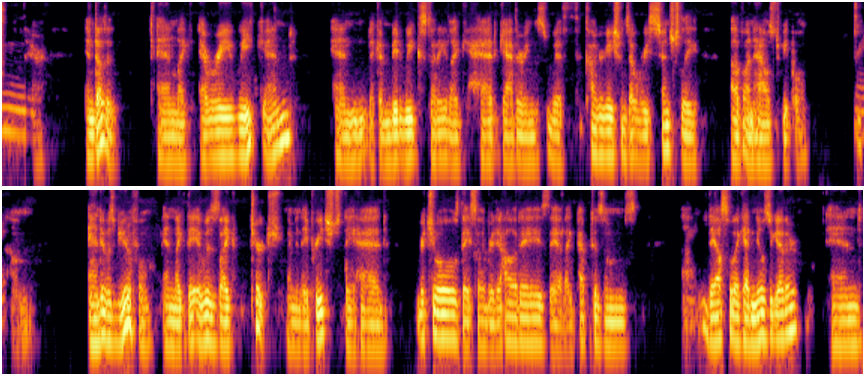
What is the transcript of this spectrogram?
Mm, there, and does it, and like every weekend. And like a midweek study, like had gatherings with congregations that were essentially of unhoused people Right. Um, and it was beautiful. And like they, it was like church. I mean, they preached, they had rituals, they celebrated holidays, they had like baptisms. Um, they also like had meals together. And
